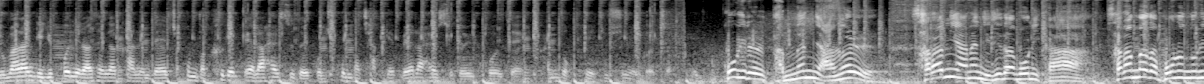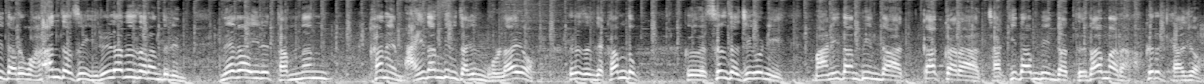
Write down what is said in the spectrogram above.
요만한 게 6번이라 생각하는데 조금 더 크게 빼라 할 수도 있고 조금 더 작게 빼라 할 수도 있고 이제 감독해 주시는 거죠. 고기를 담는 양을 사람이 하는 일이다 보니까 사람마다 보는 눈이 다르고 앉아서 일을 하는 사람들은 내가 이를 담는 칸에 많이 담비는 자기는 몰라요. 그래서 이제 감독 그 선사 직원이 많이 담빈다, 깎아라, 작게 담빈다, 더 담아라. 그렇게 하죠.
